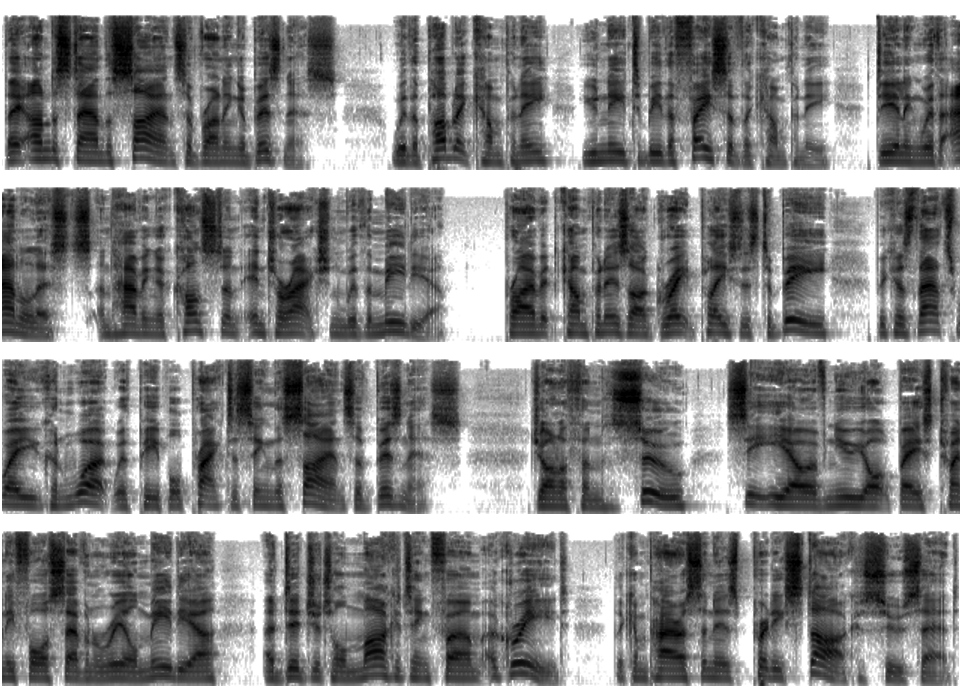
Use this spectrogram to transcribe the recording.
They understand the science of running a business. With a public company, you need to be the face of the company, dealing with analysts and having a constant interaction with the media. Private companies are great places to be because that's where you can work with people practicing the science of business. Jonathan Su, CEO of New York based 24 7 Real Media, a digital marketing firm, agreed. The comparison is pretty stark, Su said.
